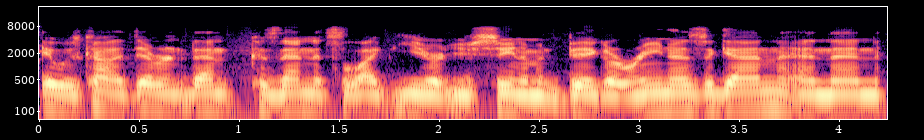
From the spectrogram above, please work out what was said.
it was kind of different then because then it's like you're you're seeing them in big arenas again. And then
